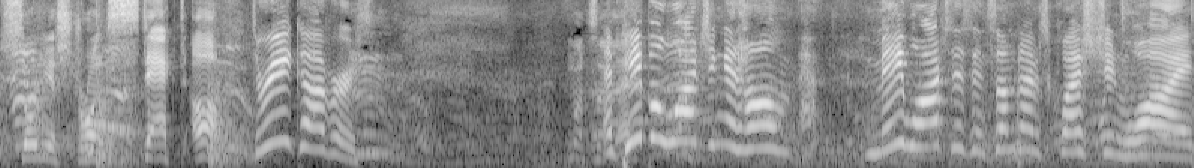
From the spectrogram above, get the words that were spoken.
Sonya Strong stacked up. Three covers. And people watching at home may watch this and sometimes question why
